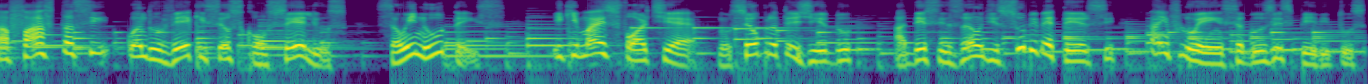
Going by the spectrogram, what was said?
Afasta-se quando vê que seus conselhos são inúteis e que mais forte é, no seu protegido, a decisão de submeter-se à influência dos espíritos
